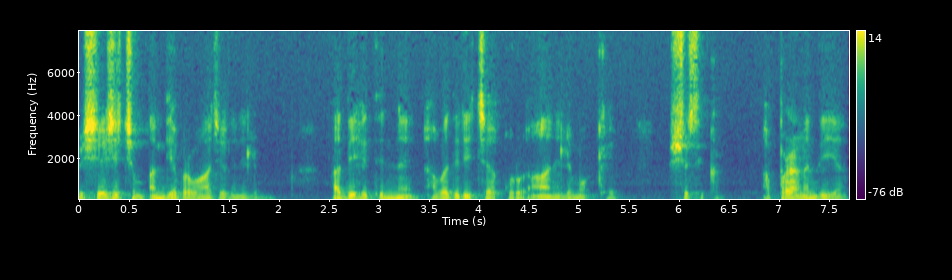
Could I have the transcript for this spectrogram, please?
വിശേഷിച്ചും അന്ത്യപ്രവാചകനിലും അദ്ദേഹത്തിന് അവതരിച്ച ഖുർആാനിലുമൊക്കെ വിശ്വസിക്കണം. അപ്പോഴാണ് എന്ത് ചെയ്യുക?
